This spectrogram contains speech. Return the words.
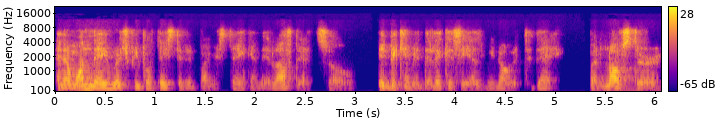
And then one day, rich people tasted it by mistake and they loved it. So it became a delicacy as we know it today. But lobster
